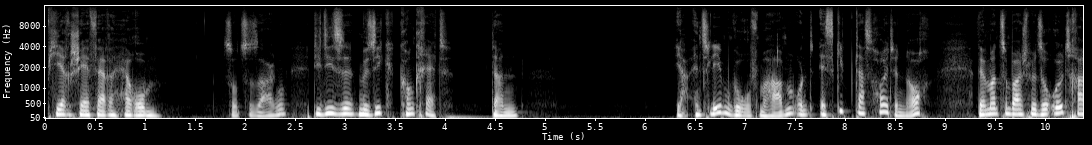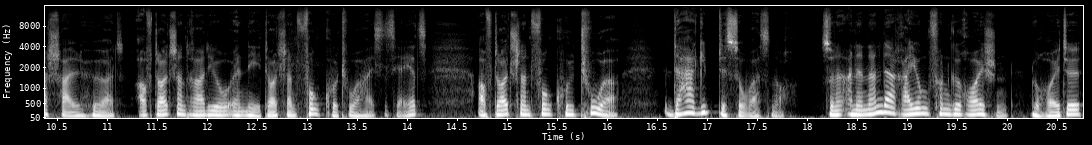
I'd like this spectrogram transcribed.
Pierre Schaeffer herum, sozusagen, die diese Musik konkret dann ja, ins Leben gerufen haben. Und es gibt das heute noch, wenn man zum Beispiel so Ultraschall hört, auf Deutschlandradio, äh, nee, Deutschlandfunkkultur heißt es ja jetzt, auf Deutschlandfunkkultur, da gibt es sowas noch so eine Aneinanderreihung von Geräuschen. Nur heute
